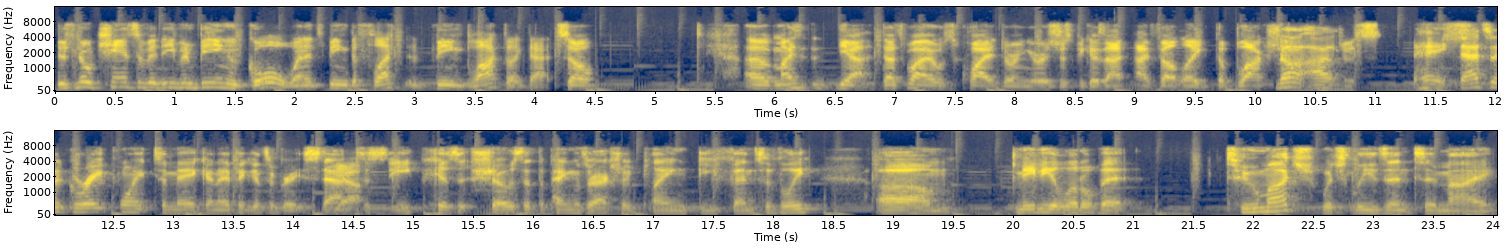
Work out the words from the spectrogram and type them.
There's no chance of it even being a goal when it's being deflected, being blocked like that. So, uh, my yeah, that's why I was quiet during yours, just because I, I felt like the block No, I- just Hey, that's a great point to make, and I think it's a great stat Yeah. to see because it shows that the Penguins are actually playing defensively. Um, maybe a little bit too much, which leads into my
